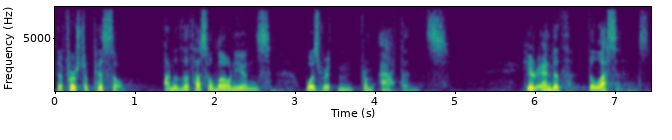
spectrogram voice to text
The first epistle unto the Thessalonians, was written from Athens. Here endeth the lessons.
